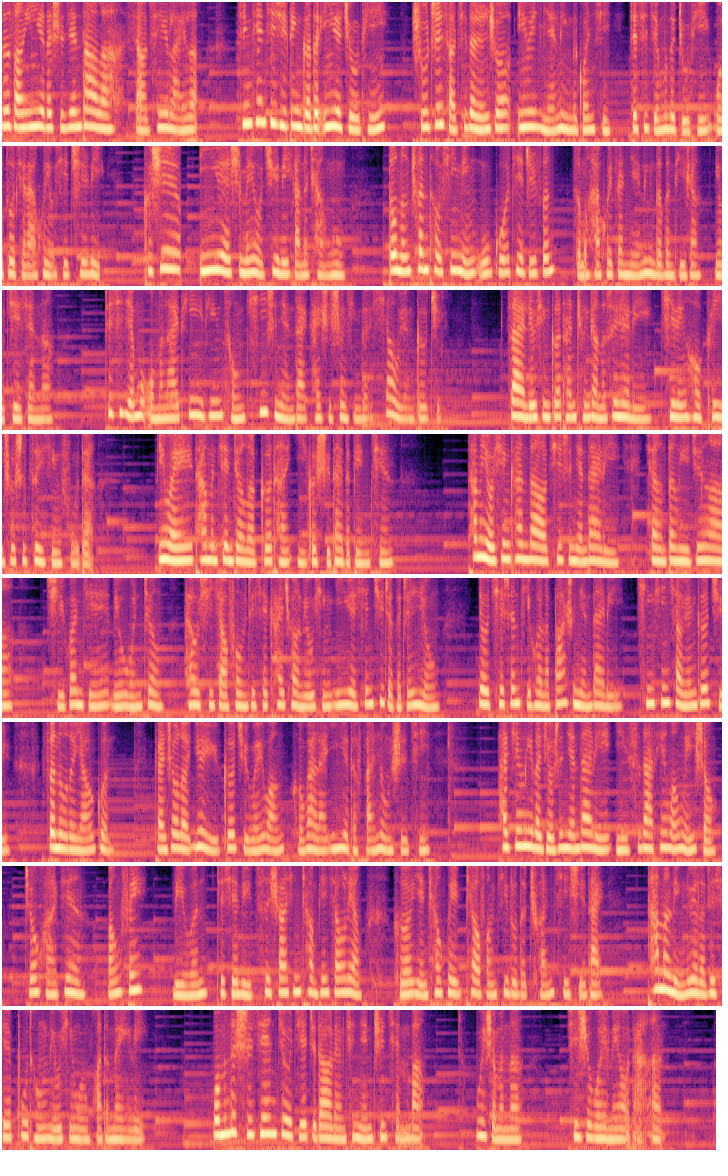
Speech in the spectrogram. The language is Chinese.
私房音乐的时间到了，小七来了。今天继续定格的音乐主题，熟知小七的人说，因为年龄的关系，这期节目的主题我做起来会有些吃力。可是音乐是没有距离感的产物，都能穿透心灵，无国界之分，怎么还会在年龄的问题上有界限呢？这期节目我们来听一听从七十年代开始盛行的校园歌曲。在流行歌坛成长的岁月里，七零后可以说是最幸福的。因为他们见证了歌坛一个时代的变迁，他们有幸看到七十年代里像邓丽君啊、许冠杰、刘文正，还有徐小凤这些开创流行音乐先驱者的真容，又切身体会了八十年代里清新校园歌曲、愤怒的摇滚，感受了粤语歌曲为王和外来音乐的繁荣时期，还经历了九十年代里以四大天王为首，周华健、王菲、李玟这些屡次刷新唱片销量。和演唱会票房记录的传奇时代，他们领略了这些不同流行文化的魅力。我们的时间就截止到两千年之前吧？为什么呢？其实我也没有答案，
